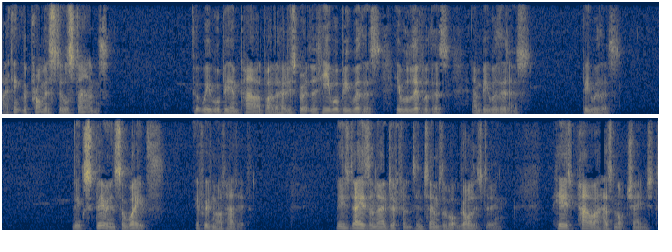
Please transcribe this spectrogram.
I think the promise still stands that we will be empowered by the Holy Spirit, that He will be with us, He will live with us and be within us. Be with us. The experience awaits if we've not had it. These days are no different in terms of what God is doing. His power has not changed.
